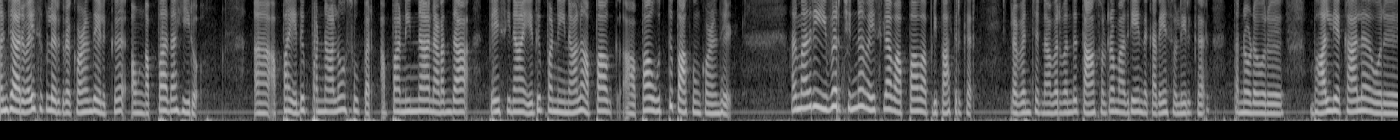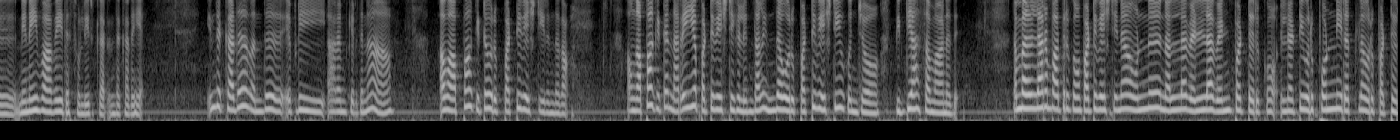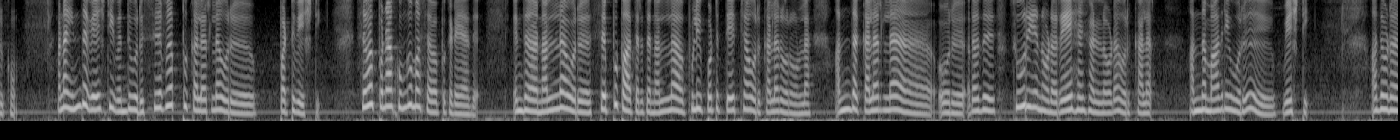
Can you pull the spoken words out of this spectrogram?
அஞ்சாறு வயசுக்குள்ளே இருக்கிற குழந்தைகளுக்கு அவங்க அப்பா தான் ஹீரோ அப்பா எது பண்ணாலும் சூப்பர் அப்பா நின்னா நடந்தா பேசினா எது பண்ணினாலும் அப்பா அப்பா உத்து பார்க்கும் குழந்தைகள். அது மாதிரி இவர் சின்ன வயசில் அவள் அப்பாவை அப்படி பார்த்துருக்கார். பிரபஞ்சன் அவர் வந்து தான் சொல்கிற மாதிரியே இந்த கதையை சொல்லியிருக்கார். தன்னோட ஒரு பால்ய கால ஒரு நினைவாகவே இதை சொல்லியிருக்கார் இந்த கதையை. இந்த கதை வந்து எப்படி ஆரம்பிக்கிறதுனா அவள் அப்பா கிட்ட ஒரு பட்டு வேஷ்டி இருந்ததான் அவங்க அப்பா கிட்ட நிறைய பட்டு வேஷ்டிகள் இருந்தாலும் இந்த ஒரு பட்டு வேஷ்டி கொஞ்சம் வித்தியாசமானது. நம்ம எல்லாரும் பார்த்துருக்கோம் பட்டு வேஷ்டினா ஒன்று நல்ல வெள்ளை வெண்பட்டு இருக்கும். இல்லாட்டி ஒரு பொன்னிறத்தில் ஒரு பட்டு இருக்கும். ஆனால் இந்த வேஷ்டி வந்து ஒரு சிவப்பு கலரில் ஒரு பட்டு வேஷ்டி. சிவப்புனா குங்கும சிவப்பு கிடையாது. இந்த நல்ல ஒரு செப்பு பாத்திரத்தை நல்லா புளி போட்டு தேய்ச்சா ஒரு கலர் வரும்ல அந்த கலரில் ஒரு அதாவது சூரியனோட ரேகைகளோட ஒரு கலர். அந்த மாதிரி ஒரு வேஷ்டி. அதோட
